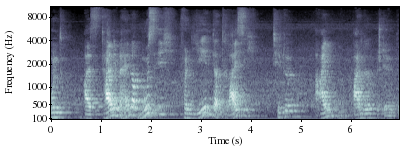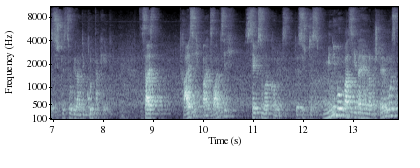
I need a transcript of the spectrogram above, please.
Und als teilnehmender Händler muss ich von jedem der 30 Titel ein Bundle bestellen. Das ist das sogenannte Grundpaket. Das heißt, 30 mal 20, 600 Comics. Das ist das Minimum, was jeder Händler bestellen muss.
